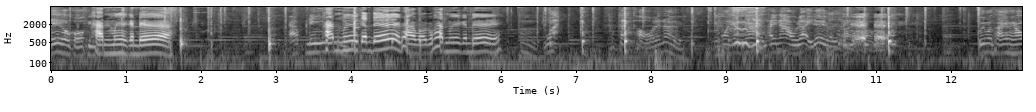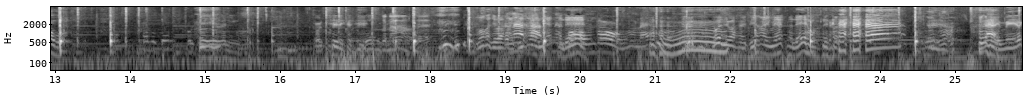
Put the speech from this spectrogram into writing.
เด้เขาขอฟิพันมือกันเด้อครับนี่พันมือกันเด้อถ้าบอกก็พันมือกันเด้อว่ากัดเข่าเลยนะมันพอยังง่ายไทยหน้าได้ได้ เฮ้ยมันไทยให้เฮาบ่โอเคแล้วนี่โอเควงกันหน้าแหละว่าก็จะว่าก็ให้หน้าพี่ไอขาดแม็กนั่นั่นนทเด้องทองนะว่าจะว่าให้พี่ไอแม็กนั่นเด้ได้แม็ก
